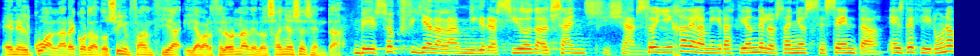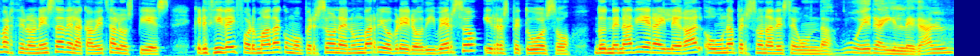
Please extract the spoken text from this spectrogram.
en el cual ha recordado su infancia y la Barcelona de los años 60. Bé, soc filla de la migració dels anys 60. Soy hija de la migración de los años 60, es decir, una barcelonesa de la cabeza a los pies, crecida y formada como persona en un barrio obrero diverso y respetuoso, donde nadie era ilegal o una persona de segunda. Era il·legal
